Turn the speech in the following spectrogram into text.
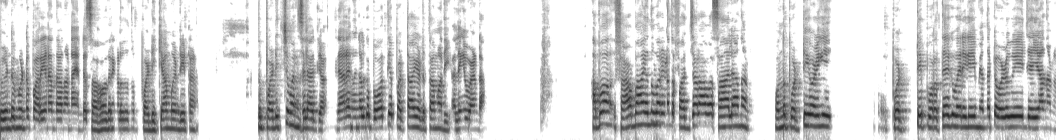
വീണ്ടും വീണ്ടും പറയണ എന്താണെന്നാണ് എന്റെ സഹോദരങ്ങൾ ഇതൊന്ന് പഠിക്കാൻ വേണ്ടിയിട്ടാണ്. ഇത് പഠിച്ചു മനസ്സിലാക്കുക. ഞാൻ നിങ്ങൾക്ക് ബോധ്യപ്പെട്ടായി എടുത്താൽ മതി. അല്ലെങ്കിൽ വേണ്ട. അപ്പോ സാബ എന്ന് പറയുന്നത് ഫജ്ജറാവ സാല എന്നാണ്. ഒന്ന് പൊട്ടി ഒഴുകി പൊട്ടി പുറത്തേക്ക് വരികയും എന്നിട്ട് ഒഴുകുകയും ചെയ്യാന്നാണ്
